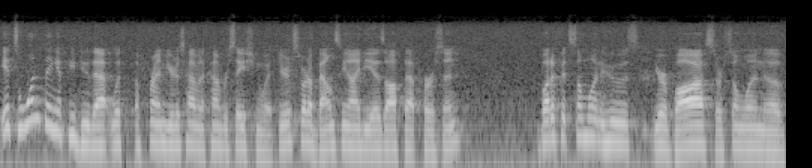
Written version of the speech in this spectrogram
It's one thing if you do that with a friend you're just having a conversation with. You're just sort of bouncing ideas off that person. But if it's someone who's your boss or someone of,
